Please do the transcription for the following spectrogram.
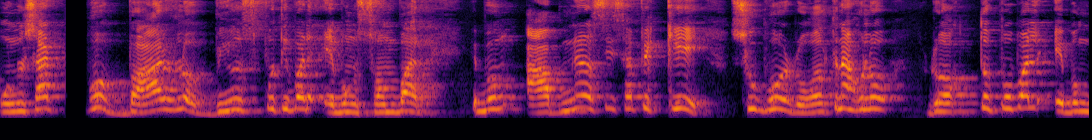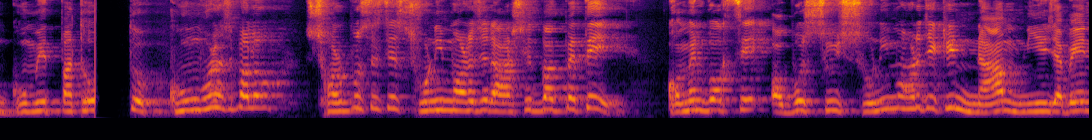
উনষাট ও বার হলো বৃহস্পতিবার এবং সোমবার এবং আপনার রাশির সাপেক্ষে শুভ রত্না হলো রক্তপ্রবাল এবং গোমেদ পাথর। তো কুম্ভ রাশি ভালো সর্বশেষে শনি মহারাজের আশীর্বাদ পেতে কমেন্ট বক্সে অবশ্যই শনি মহারাজ একটি নাম নিয়ে যাবেন।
